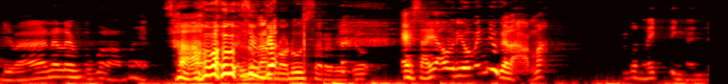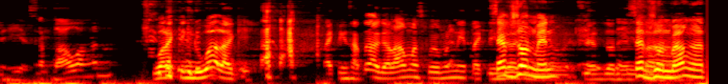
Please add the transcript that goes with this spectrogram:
gimana lem? Gue lama ya. Sama gue Lu juga. kan produser bego. Eh saya audio man juga lama. Gue lighting aja. Iya, serak bawang kan. Gua lighting dua lagi. lighting satu agak lama 10 menit. Lighting Safe zone, juga. men. Safe zone. Safe bisa. zone banget.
